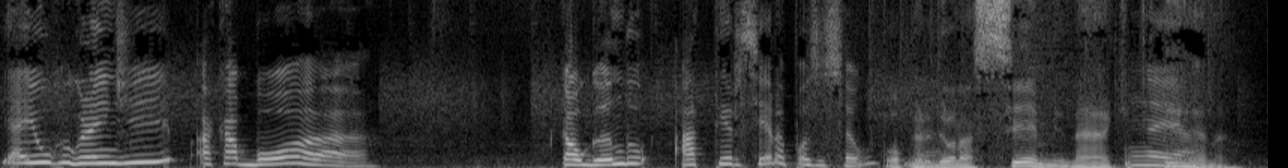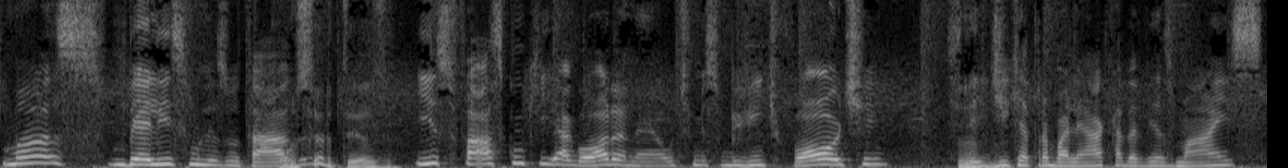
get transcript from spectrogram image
E aí o Rio Grande acabou uh, galgando a terceira posição. Pô, né? perdeu na semi, né? Que é. pena. Mas um belíssimo resultado. Com certeza. E isso faz com que agora, né, o time sub-20 volte, se uhum. dedique a trabalhar cada vez mais,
